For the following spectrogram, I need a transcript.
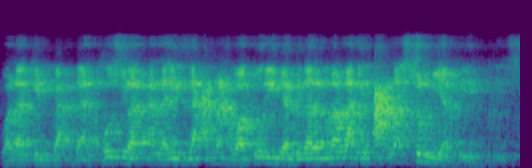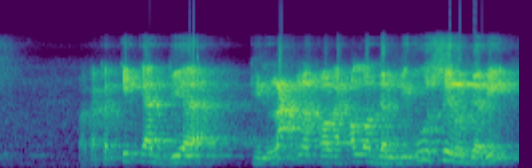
Walakin ba'da khusilat alaihi laknah wa turida minal mala'il a'la sumya bi iblis. Maka ketika dia dilaknat oleh Allah dan diusir dari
